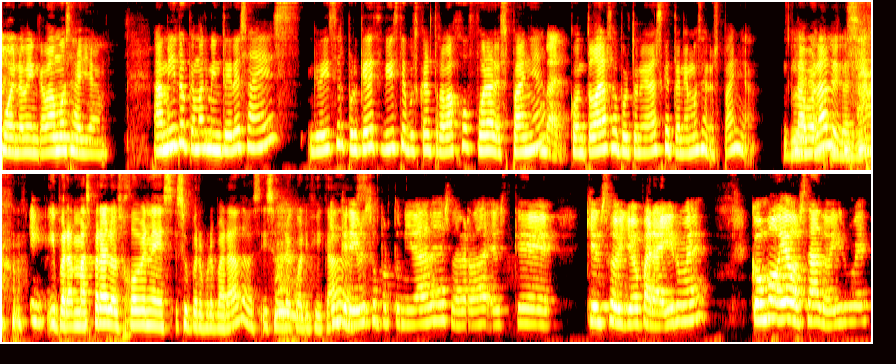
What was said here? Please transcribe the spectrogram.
Bueno, venga, vamos allá. A mí lo que más me interesa es, Grace, ¿por qué decidiste buscar trabajo fuera de España Vale. con todas las oportunidades que tenemos en España? Claro, Laborales. Y para, más para los jóvenes súper preparados y sobrecualificados. Increíbles oportunidades, la verdad es que, ¿quién soy yo para irme? ¿Cómo he osado irme?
